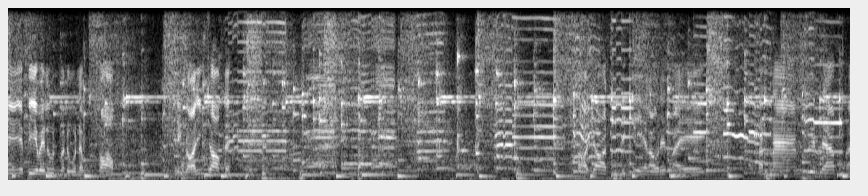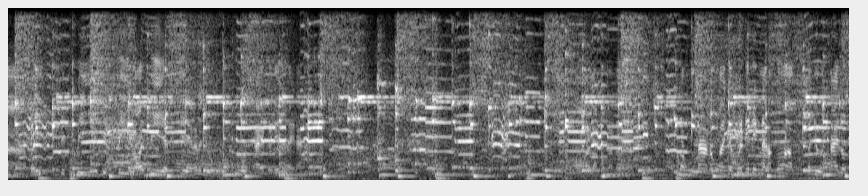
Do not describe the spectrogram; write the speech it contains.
มีเอฟซีวัยรุ่นมาดูนะผมชอบเด็กน้อยยิ่งชอบเลย ยอดลิเกเราได้ไปนานขึ้นนะครับอ่าไปสิบปีสิบปีร้อยปีลิเกก็จะอยู่ที่คนไทยไปเรื่อยๆนะอ๋ออย่างนั้นนะตรงหน้าน้องหวายจะมืดนิดนึงนะครับเพราะว่ามันอยู่ใต้ร่ม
